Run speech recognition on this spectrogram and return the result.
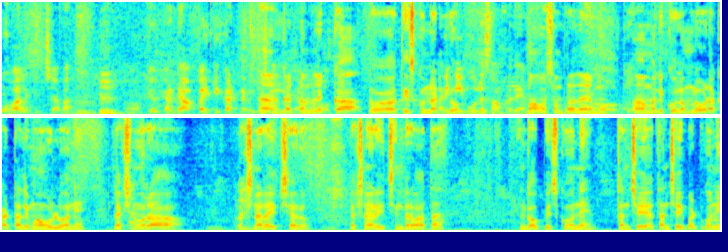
నువ్వు వాళ్ళకి ఇచ్చావా? ఉమ్. Okay okay. అంటే అబ్బాయికి కట్నం లెక్క తీసుకున్నట్టు మీ సాంప్రదాయం. మా సంప్రదాయము. మళ్ళీ కులంలో కూడా కట్టాలి మా ఊళ్ళో అని లక్ష్మీవర ఉమ్. లక్ష్మీనర ఇచ్చారు. లక్ష్మీనర ఇచ్చిన తర్వాత ఇంకా ఒప్పించుకొని తన చేయ తన చేయి పట్టుకొని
